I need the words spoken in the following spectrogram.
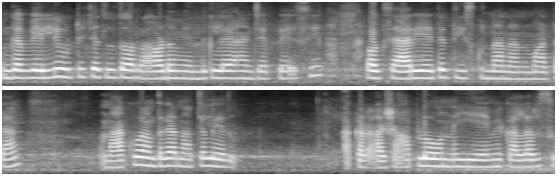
ఇంకా వెళ్ళి ఉట్టి చేతులతో రావడం ఎందుకులే అని చెప్పేసి ఒక శారీ అయితే తీసుకున్నాను అనమాట నాకు అంతగా నచ్చలేదు. అక్కడ ఆ షాప్లో ఉన్నాయి ఏమి కలర్స్.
